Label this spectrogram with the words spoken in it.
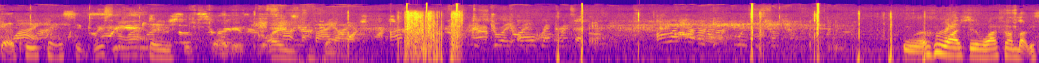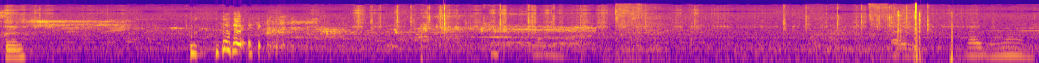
got why. 3.6 Where's the lab? K subscribers. Why are you Not the file. complaining? Destroy all records of it. All I have are invoices from Watch it, watch what I'm about to sing. I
